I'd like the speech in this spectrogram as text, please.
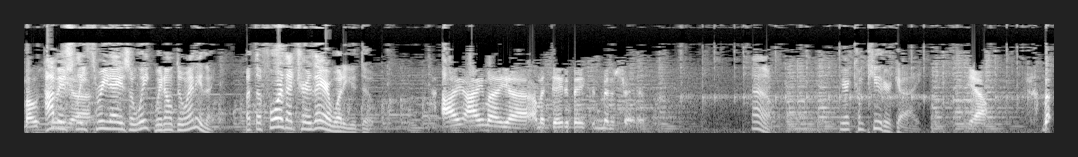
mostly, Obviously, uh, three days a week we don't do anything. But the four that you're there, what do you do? I I'm a uh, I'm a database administrator. Oh, you're a computer guy. Yeah. But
